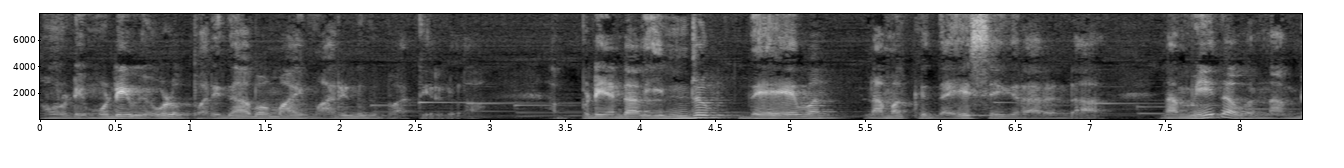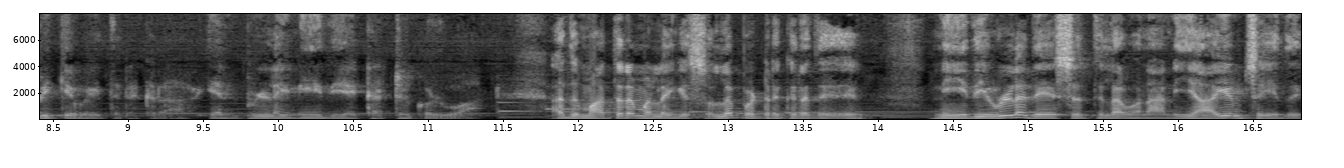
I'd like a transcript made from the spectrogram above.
அவனுடைய முடிவு எவ்வளோ பரிதாபமாய் மாறினது பார்த்தீர்களா? அப்படி என்றால் இன்றும் தேவன் நமக்கு தயவு செய்கிறார் என்றால் நம் மீது அவர் நம்பிக்கை வைத்திருக்கிறார். என் பிள்ளை நீதியை கற்றுக்கொள்வான். அது மாத்திரமல்ல இங்கே சொல்லப்பட்டிருக்கிறது நீதியுள்ள தேசத்தில் அவன் அநியாயம் செய்து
